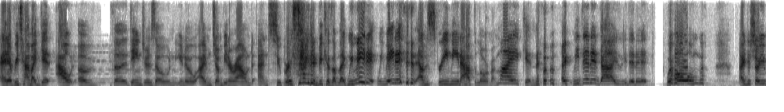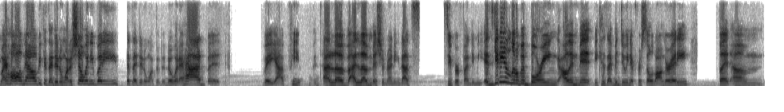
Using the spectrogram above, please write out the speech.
And every time I get out of the danger zone, you know, I'm jumping around and super excited because I'm like, we made it, we made it. I'm screaming, I have to lower my mic, and like, we did it, guys, we did it. We're home. I can show you my haul now because I didn't want to show anybody because I didn't want them to know what I had, but but yeah, I love I love mission running. That's super fun to me. It's getting a little bit boring, I'll admit, because I've been doing it for so long already. But um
